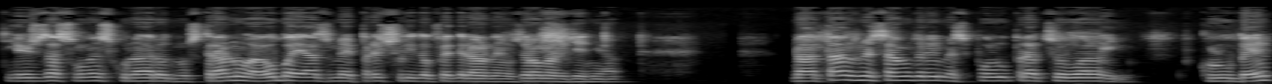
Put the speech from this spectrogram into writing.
tiež za Slovenskú národnú stranu a obaja sme prešli do federálneho zhromaždenia. No a tam sme samozrejme spolupracovali v klube.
